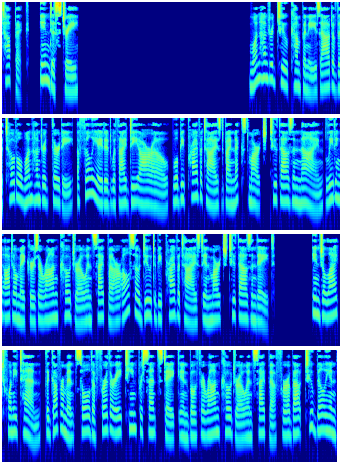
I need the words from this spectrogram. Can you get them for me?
Topic: Industry 102 companies out of the total 130, affiliated with IDRO, will be privatized by next March 2009 leading automakers Iran Khodro and Saipa are also due to be privatized in March 2008. In July 2010, the government sold a further 18% stake in both Iran Khodro and Saipa for about $2 billion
